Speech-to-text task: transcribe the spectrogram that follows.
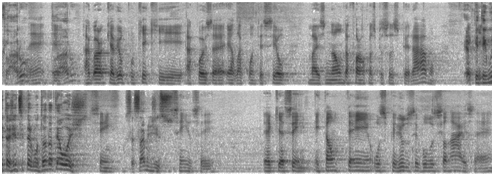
Claro, né? É, claro. É, agora, quer ver o porquê que a coisa ela aconteceu, mas não da forma como as pessoas esperavam? É, porque que... tem muita gente se perguntando até hoje. Sim. Você sabe disso? Sim, eu sei. É que assim, então tem os períodos evolucionais, né?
